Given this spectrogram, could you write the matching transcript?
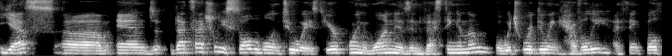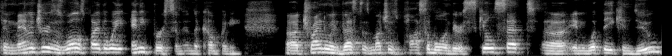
Yes, um, and that's actually solvable in two ways. To your point, one is investing in them, which we're doing heavily. I think both in managers as well as, by the way, any person in the company, uh, trying to invest as much as possible in their skill set, uh, in what they can do.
